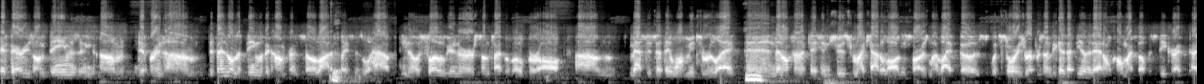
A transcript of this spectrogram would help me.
It varies on themes and um, different. Um, depends on the theme of the conference. So a lot of yeah. places will have you know a slogan or some type of overall um, message that they want me to relay, mm-hmm. and then I'll kind of pick and choose from my catalog as far as my life goes, what stories represent. Because at the end of the day, I don't call myself a speaker. I, I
